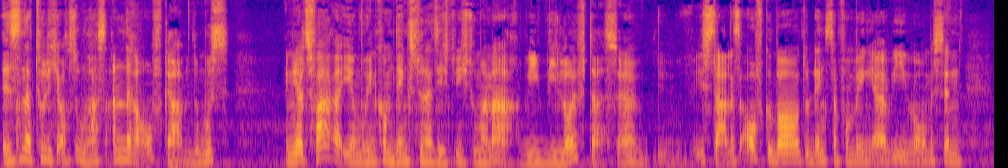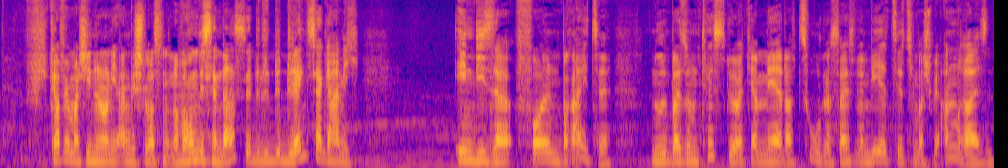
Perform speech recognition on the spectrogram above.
es ist natürlich auch so, du hast andere Aufgaben. Du musst, wenn ihr als Fahrer irgendwo hinkommst, denkst du natürlich nicht drüber nach. Wie, wie läuft das? Ja? Ist da alles aufgebaut? Du denkst dann von wegen, ja, wie, warum ist denn die Kaffeemaschine noch nicht angeschlossen? Oder warum ist denn das? Du, du, du denkst ja gar nicht, in dieser vollen Breite. Nur bei so einem Test gehört ja mehr dazu. Das heißt, wenn wir jetzt hier zum Beispiel anreisen,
